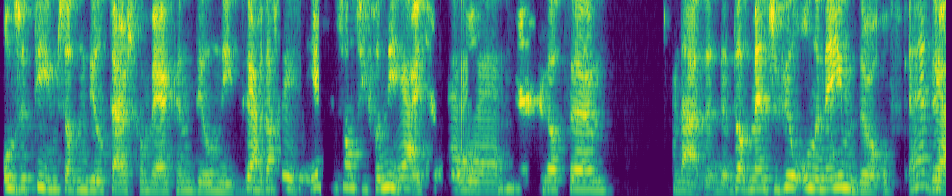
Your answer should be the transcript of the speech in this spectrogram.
onze teams, dat een deel thuis kan werken en een deel niet. Ja, en we dachten in eerste instantie van niet, weet je. Of dat, uh, nou, dat mensen veel ondernemender, of, hè, dus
